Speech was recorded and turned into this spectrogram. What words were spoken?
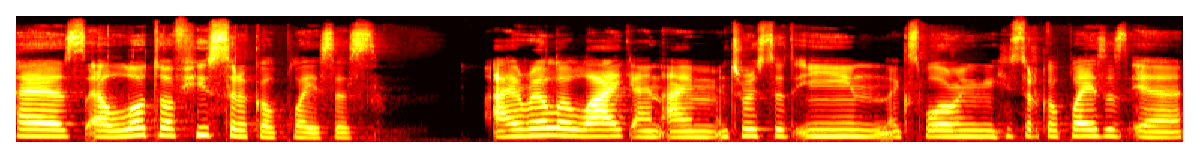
has a lot of historical places. I really like and I'm interested in exploring historical places, uh,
